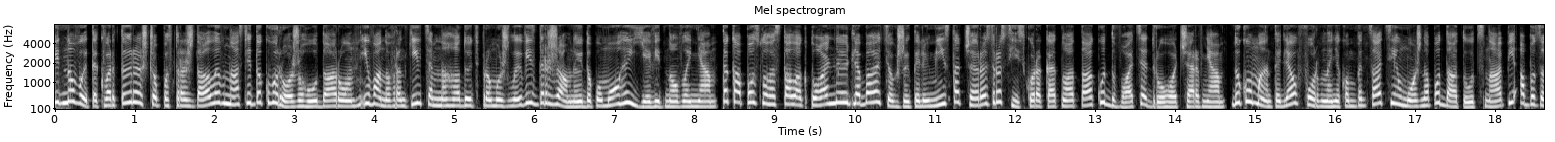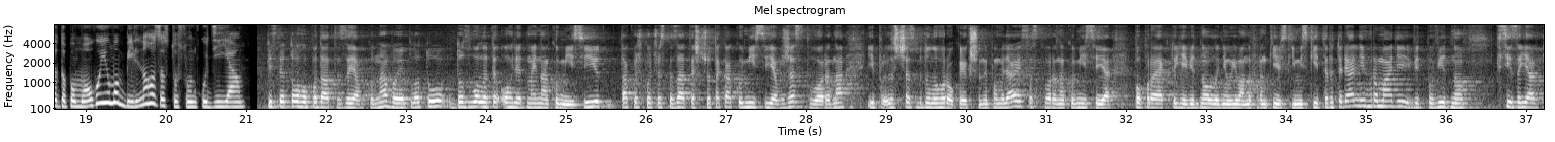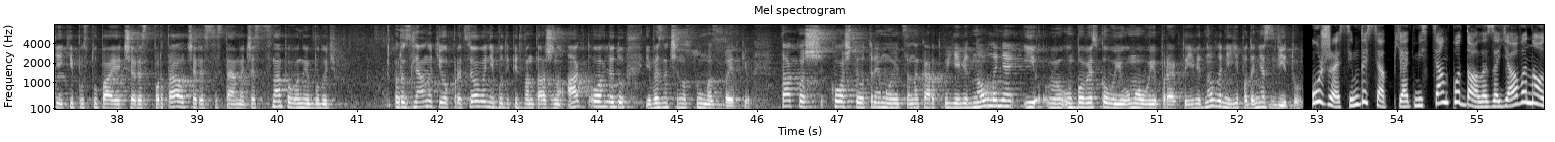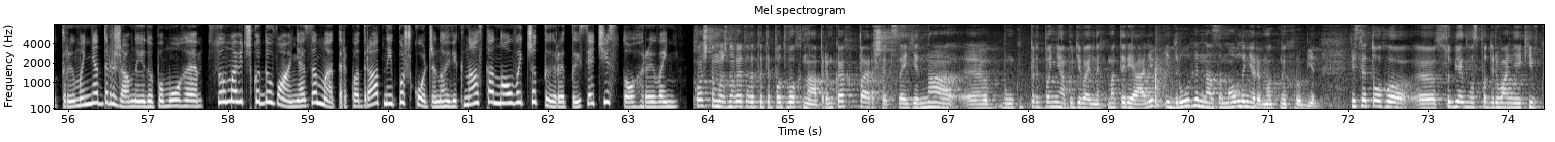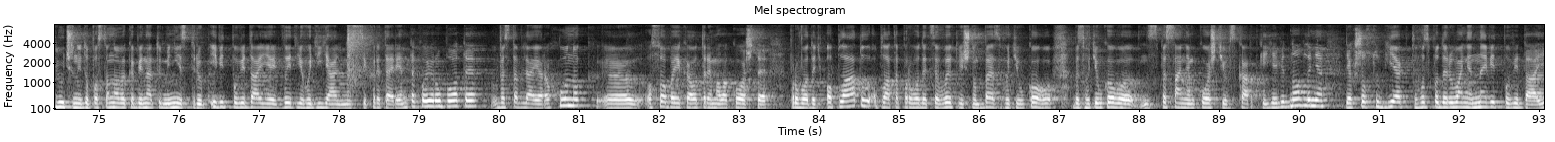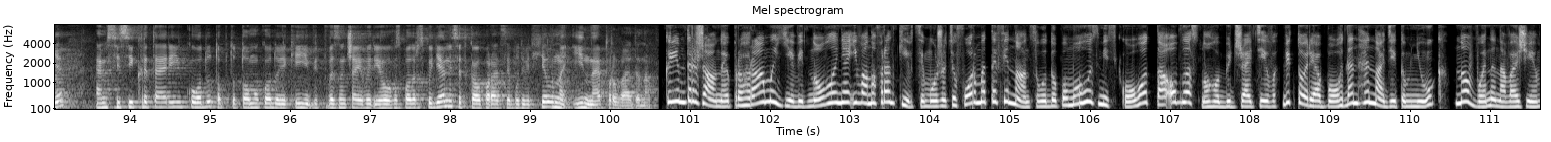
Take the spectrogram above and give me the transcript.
Відновити квартири, що постраждали внаслідок ворожого удару. Івано-франківцям нагадують про можливість державної допомоги є відновлення. Така послуга стала актуальною для багатьох жителів міста через російську ракетну атаку 22 червня. Документи для оформлення компенсації можна подати у ЦНАПі або за допомогою мобільного застосунку Дія. Після того подати заявку на виплату, дозволити огляд майна комісією. Також хочу сказати, що така комісія вже створена, і ще з минулого року, якщо не помиляюся, створена комісія по проекту є відновлення у Івано-Франківській міській територіальній громаді. Відповідно, всі заявки, які поступають через портал, через системи через ЦНАПи, вони будуть. Розглянуті, опрацьовані, буде підвантажено акт огляду і визначена сума збитків. Також кошти отримуються на картку є відновлення, і е, обов'язковою умовою проекту є відновлення є подання звіту. Уже 75 містян подали заяви на отримання державної допомоги. Сума відшкодування за метр квадратний пошкодженого вікна становить 4 тисячі 100 гривень. Кошти можна витратити по двох напрямках: перше це є на е, придбання будівельних матеріалів, і друге на замовлення ремонтних робіт. Після того е, суб'єкт господарювання, який включений до постанови кабінету міністрів і відповідає вид його діяльності критеріям такої роботи, виставляє рахунок. Е, Особа, яка отримала кошти, проводить оплату. Оплата проводиться виключно безготівково, безготівково списанням коштів з картки є відновлення. Якщо суб'єкт господарювання не відповідає. МСС критерії коду, тобто тому коду, який визначає вид його господарської діяльності, така операція буде відхилена і не проведена. Крім державної програми, є відновлення. Івано-франківці можуть оформити фінансову допомогу з міського та обласного бюджетів. Вікторія Богдан, Геннадій Томнюк. Новини на вежі.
